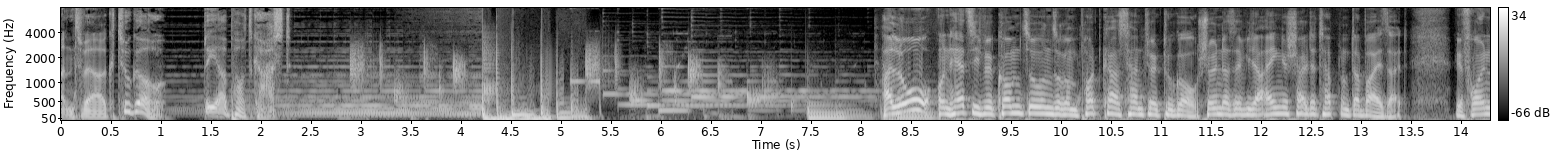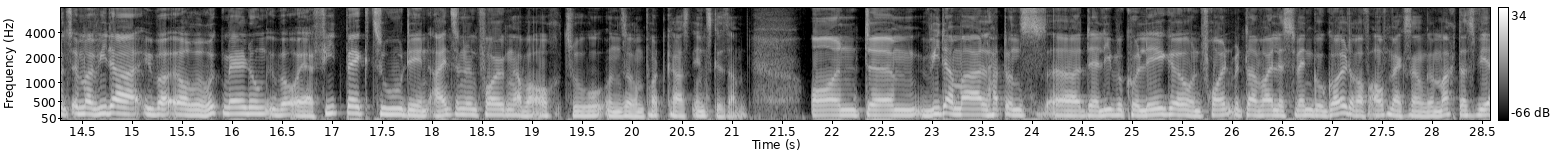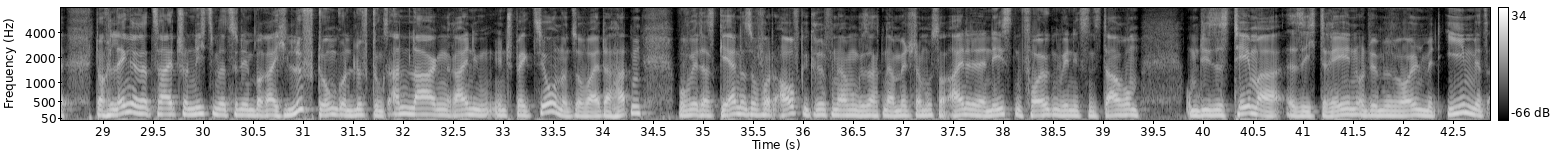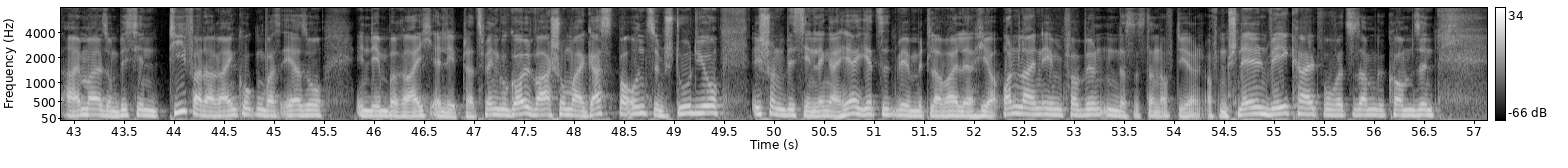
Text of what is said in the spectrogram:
Handwerk to go, der Podcast. Hallo und herzlich willkommen zu unserem Podcast Handwerk to Go. Schön, dass ihr wieder eingeschaltet habt und dabei seid. Wir freuen uns immer wieder über eure Rückmeldung, über euer Feedback zu den einzelnen Folgen, aber auch zu unserem Podcast insgesamt. Und ähm, wieder mal hat uns äh, der liebe Kollege und Freund mittlerweile Sven Gogol darauf aufmerksam gemacht, dass wir doch längere Zeit schon nichts mehr zu dem Bereich Lüftung und Lüftungsanlagen, Reinigung, Inspektion und so weiter hatten, wo wir das gerne sofort aufgegriffen haben und gesagt, na Mensch, da muss doch eine der nächsten Folgen wenigstens darum, um dieses Thema sich drehen. Und wir wollen mit ihm jetzt einmal so ein bisschen tiefer da reingucken, was er so in dem Bereich erlebt hat. Sven Gogol war schon mal Gast bei uns im Studio, ist schon ein bisschen länger her. Jetzt sind wir mittlerweile mittlerweile hier online eben verbinden. Das ist dann auf, die, auf dem schnellen Weg halt, wo wir zusammengekommen sind.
